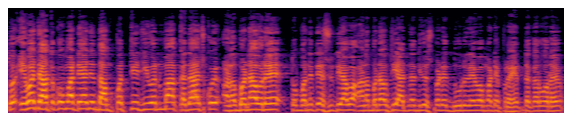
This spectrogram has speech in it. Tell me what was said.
તો એવા જાતકો માટે આજે દાંપત્ય જીવનમાં કદાચ કોઈ અણબનાવ રહે તો બને ત્યાં સુધી આવા અણબનાવથી આજના દિવસ માટે દૂર રહેવા માટે પ્રયત્ન કરવો રહ્યો.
